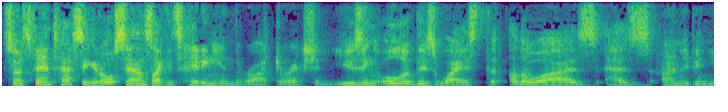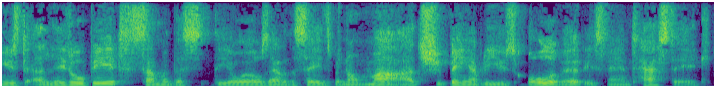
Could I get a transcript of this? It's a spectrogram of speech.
So it's fantastic. It all sounds like it's heading in the right direction using all of this waste that otherwise has only been used a little bit some of the, the oils out of the seeds but not much. Being able to use all of it is fantastic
